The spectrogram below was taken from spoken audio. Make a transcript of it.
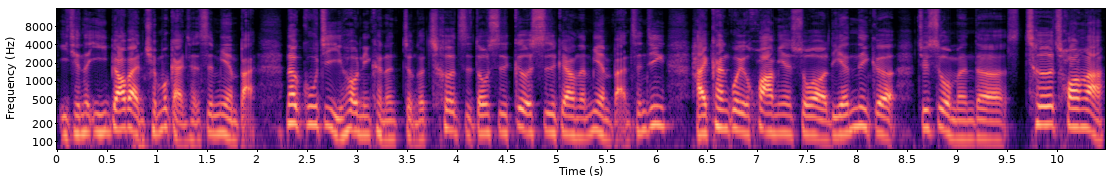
以前的仪表板全部改成是面板。那估计以后你可能整个车子都是各式各样的面板。曾经还看过一个画面，说连那个就是我们的。车窗啊，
